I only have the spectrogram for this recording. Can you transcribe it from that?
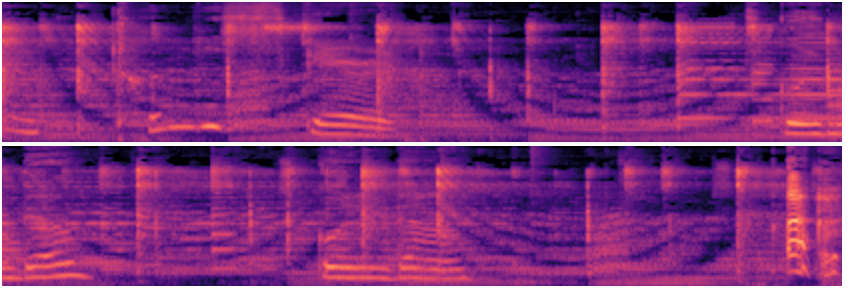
I'm kind of scared. Going down. Going down. Ah!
